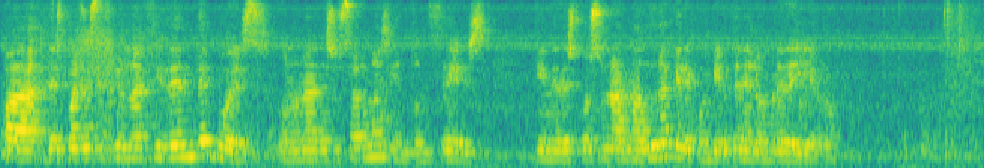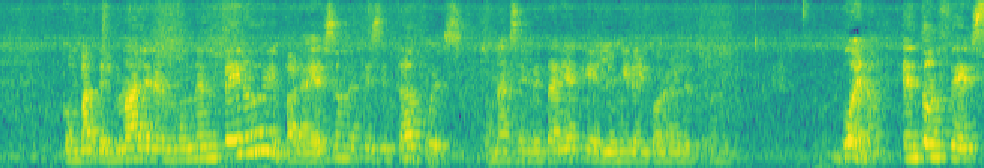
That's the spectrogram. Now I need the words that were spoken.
pa- después de sufrir un accidente pues con una de sus armas y entonces tiene después una armadura que le convierte en el hombre de hierro. Combate el mal en el mundo entero y para eso necesita pues una secretaria que le mire el correo electrónico. Bueno, entonces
